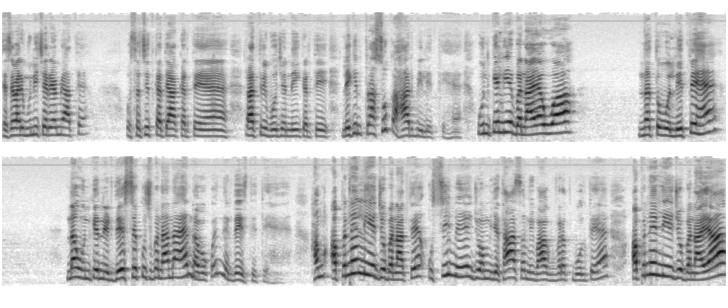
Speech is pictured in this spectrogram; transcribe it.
जैसे हमारी मुनिचर्या में आते हैं, वो सचित का त्याग करते हैं, रात्रि भोजन नहीं करते, लेकिन प्रासुक आहार भी लेते हैं। उनके लिए बनाया हुआ न तो वो लेते हैं, न उनके निर्देश से कुछ बनाना है, न वो कोई निर्देश देते हैं। हम अपने लिए जो बनाते हैं, उसी में जो हम यथासम विभाग व्रत बोलते हैं, अपने लिए जो बनाया,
